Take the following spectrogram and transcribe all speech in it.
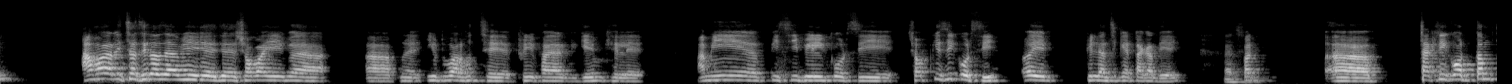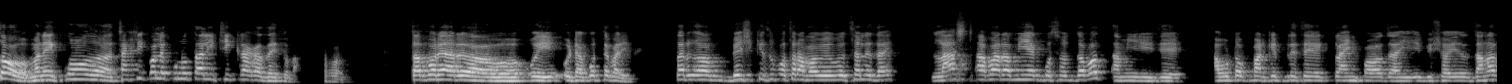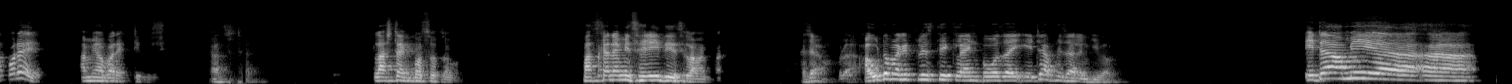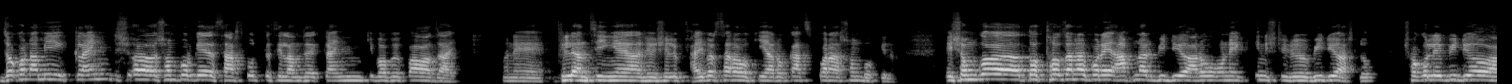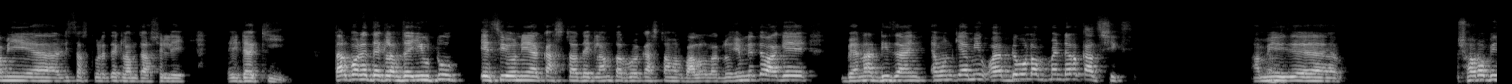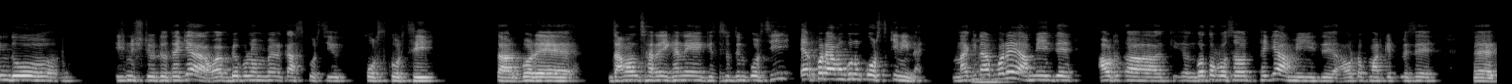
আমার ইচ্ছা ছিল যে আমি যে সবাই ইউটিউবার হচ্ছে ফ্রি ফায়ার গেম খেলে। আমি পিসি বিল্ড করছি সবকিছুই করছি। ওই ফ্রিল্যান্সিং এর টাকা দিয়ে আচ্ছা। বাট চাকরি করতাম তো মানে কোন চাকরি করলে কোনো তালি ঠিক রাখা যাইতো না তখন। তারপরে আর ওই ওইটা করতে পারি না তার বেশ কিছু বছর আমার চলে যায়। লাস্ট আবার আমি এক বছর যাবত আমি যে আউট অফ মার্কেট প্লেসে ক্লায়েন্ট পাওয়া যায় এই বিষয়ে জানার পরে আমি আবার অ্যাক্টিভ হয়েছি। আচ্ছা। লাস্ট এক বছর যাবত মাঝখানে আমি ছেড়েই দিয়েছিলাম একবার। আচ্ছা আউট অফ মার্কেট প্লেস থেকে ক্লায়েন্ট পাওয়া যায়, এটা আপনি জানেন কীভাবে? এটা আমি যখন আমি ক্লায়েন্ট সম্পর্কে সার্চ করতেছিলাম যে ক্লায়েন্ট কীভাবে পাওয়া যায় মানে ফ্রিল্যান্সিং এ ফাইবার ছাড়াও কি আরও কাজ করা সম্ভব কিনা? এই তথ্য জানার পরে আপনার ভিডিও আরও অনেক ইনস্টিটিউটের ভিডিও আসলো। সকলের ভিডিও আমি রিসার্চ করে দেখলাম যে আসলে এটা কি। তারপরে দেখলাম যে ইউটিউব এসিও নিয়ে কাজটা দেখলাম তারপরে কাজটা আমার ভালো লাগল। এমনিতেও আগে ব্যানার ডিজাইন এমনকি আমি ওয়েব ডেভেলপমেন্টেরও কাজ শিখছি। আমি যে সরবিন্দু ইনস্টিটিউট থেকে ওয়েব ডেভেলপমেন্ট কাজ করছি কোর্স করছি। তারপরে জামাল স্যার এখানে কিছুদিন করছি। এরপরে আমার কোনো কোর্স কিনি নাই। না কেনার পরে আমি যে আউট গত বছর থেকে আমি যে আউট অফ মার্কেট প্লেসে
